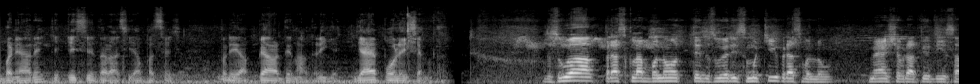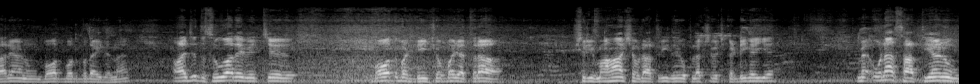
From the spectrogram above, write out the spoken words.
ਬਣਿਆ ਰਹੇ ਤੇ ਇਸੇ ਤਰ੍ਹਾਂ ਅਸੀਂ ਆਪਸ ਵਿੱਚ ਬੜੇ ਪਿਆਰ ਦੇ ਨਾਲ ਰਹੀਏ। ਜੈ ਭੋਲੇ ਸ਼ੰਕਰ। ਦਸੂਆ ਪ੍ਰੈਸ ਕਲੱਬ ਵੱਲੋਂ ਤੇ ਦਸੂਏ ਦੀ ਸਮੁੱਚੀ ਪ੍ਰੈਸ ਵੱਲੋਂ ਮੈਂ ਸ਼ਿਵਰਾਤਰੀ ਦੀ ਸਾਰਿਆਂ ਨੂੰ ਬਹੁਤ-ਬਹੁਤ ਵਧਾਈ ਦਿੰਦਾ ਅੱਜ ਦਸੂਆ ਦੇ ਵਿੱਚ ਬਹੁਤ ਵੱਡੀ ਸ਼ੋਭਾ ਯਾਤਰਾ ਸ਼੍ਰੀ ਮਹਾ ਸ਼ਿਵਰਾਤਰੀ ਦੇ ਉਪਲਕਸ਼ ਵਿੱਚ ਕੱਢੀ ਗਈ ਹੈ। ਮੈਂ ਉਹਨਾਂ ਸਾਥੀਆਂ ਨੂੰ,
